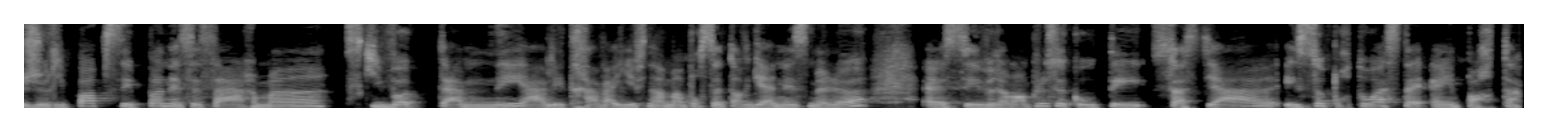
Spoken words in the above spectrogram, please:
Jury Pop, c'est pas nécessairement ce qui va t'amener à aller travailler finalement pour cet organisme-là. c'est vraiment plus le côté social et ça pour toi c'était important.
